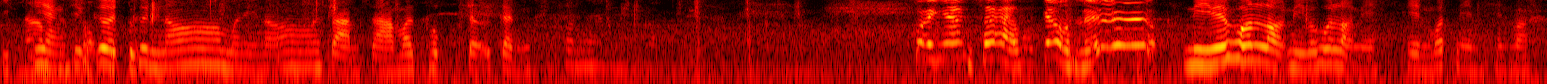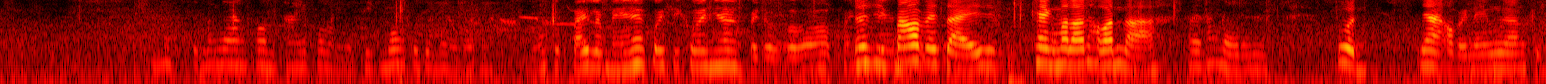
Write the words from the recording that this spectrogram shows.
กินน้ำอหย่างที่เกิดขึ้นเนาะมันนี่เนาะสามสาวมาพบเจอกันก็ไอ้ย่างซ่าพวกเจ้าแล้วหนีไม่พ้นหรอกหนีไม่พ้นหรอกนี่เห็นหมดนี่เห็นปะจะมาย่างความไทยก่อนสิบโมงกูสิเร็วกว่านี้โอ้ก็ไปละแม่ค่อยสิค่อยย่างไปดอกเจ้าชีเป้าไปใส่แข่งมาราธอนเหรอไปทั้งไหนเลยปุ่นย่างออกไปในเมืองคุณ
